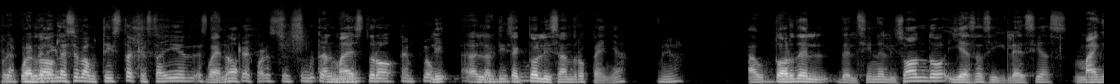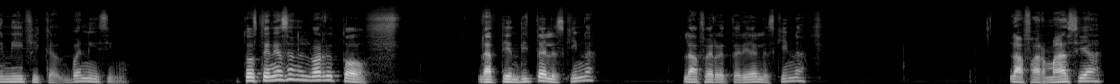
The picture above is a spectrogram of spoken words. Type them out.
la recuerdo primera iglesia bautista que está ahí en este bueno, de Juárez, es un- al un maestro, templo li- al arquitecto Lisandro Peña, Mira. autor del, del cine Elizondo y esas iglesias magníficas, buenísimo. Entonces tenías en el barrio todo. La tiendita de la esquina, la ferretería de la esquina, la farmacia,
